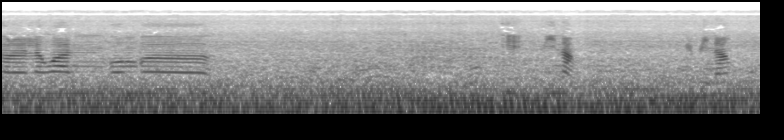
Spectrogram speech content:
sukarelawan lawan bomber Bukit Pinang. Bukit Pinang.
